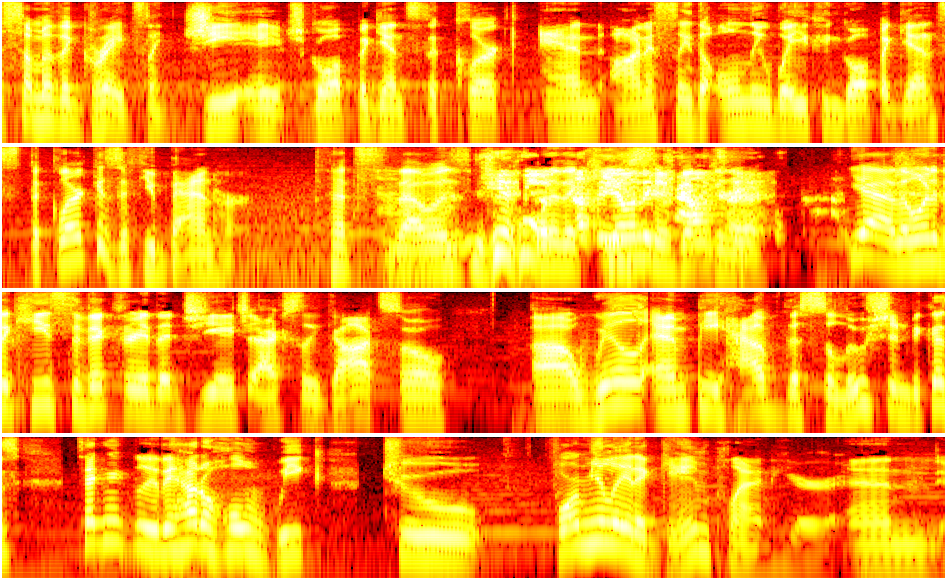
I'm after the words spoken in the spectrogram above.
some of the greats like GH go up against the clerk, and honestly, the only way you can go up against the clerk is if you ban her. That's that was Yeah, one of the that's the keys only to counter. victory. Yeah, the, one of the keys to victory that GH actually got. So, uh, will MP have the solution? Because technically, they had a whole week to formulate a game plan here, and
